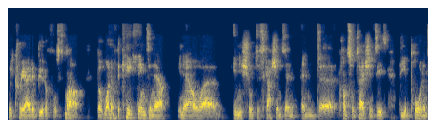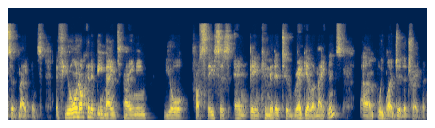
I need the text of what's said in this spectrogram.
we create a beautiful smile but one of the key things in our in our uh, initial discussions and, and uh, consultations is the importance of maintenance. If you're not going to be maintaining your prosthesis and being committed to regular maintenance, um, we won't do the treatment.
